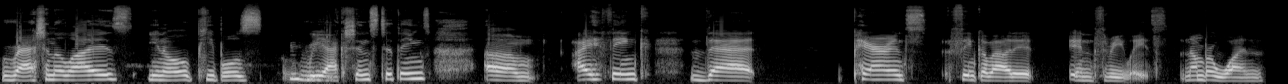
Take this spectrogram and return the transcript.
rationalize, you know, people's mm-hmm. reactions to things. Um, I think that parents think about it in three ways. Number one,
